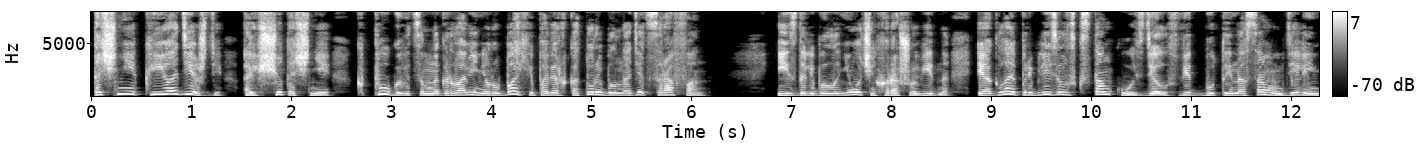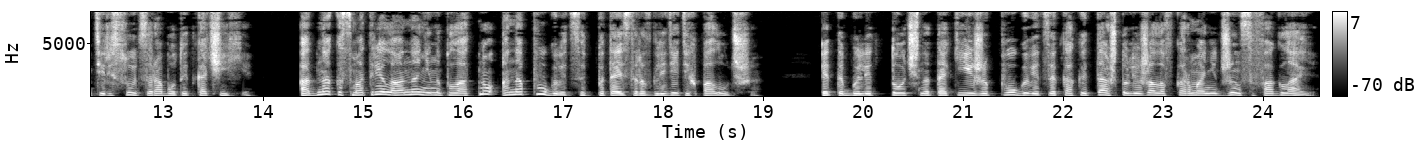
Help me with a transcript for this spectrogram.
точнее, к ее одежде, а еще точнее, к пуговицам на горловине рубахи, поверх которой был надет сарафан. Издали было не очень хорошо видно, и Аглая приблизилась к станку, сделав вид, будто и на самом деле интересуется работой ткачихи. Однако смотрела она не на полотно, а на пуговицы, пытаясь разглядеть их получше. Это были точно такие же пуговицы, как и та, что лежала в кармане джинсов Аглаи.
